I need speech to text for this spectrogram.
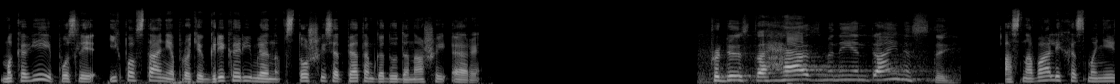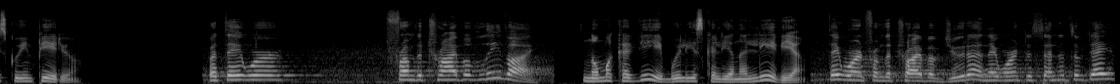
Маковеи после их повстания против греко-римлян в 165 году до нашей эры produced the Hasmonean dynasty. основали Хасмонейскую империю. But they were from the tribe of Levi. Но Маковеи были из колена Левия. Judah.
